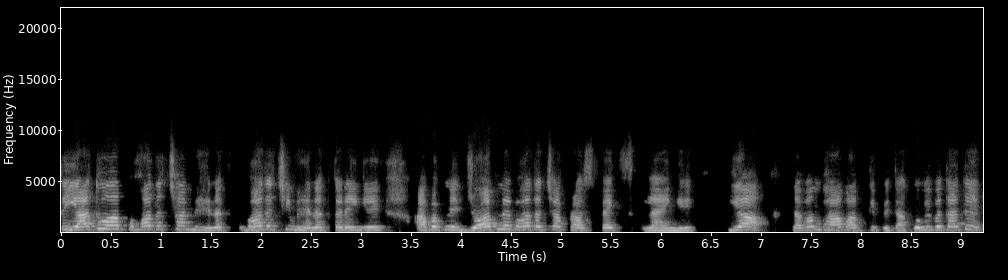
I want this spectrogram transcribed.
तो या तो आप बहुत अच्छा मेहनत, बहुत अच्छी मेहनत करेंगे, आप अपने जॉब में बहुत अच्छा प्रोस्पेक्ट लाएँगे, या नवम भाव आपके पिता को भी बताते हैं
